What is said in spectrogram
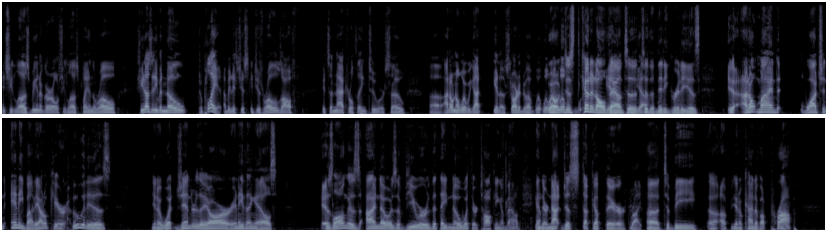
and she loves being a girl. She loves playing the role. She doesn't even know to play it. I mean, it's just it just rolls off. It's a natural thing to her. So uh, I don't know where we got you know started to. Uh, we'll, we'll, well, we'll, just cut it all yeah, down to yeah. to the nitty gritty. Is I don't mind watching anybody. I don't care who it is, you know, what gender they are or anything else. As long as I know as a viewer that they know what they're talking about Yep. and they're not just stuck up there Right. uh, to be, uh, a, you know, kind of a prop.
